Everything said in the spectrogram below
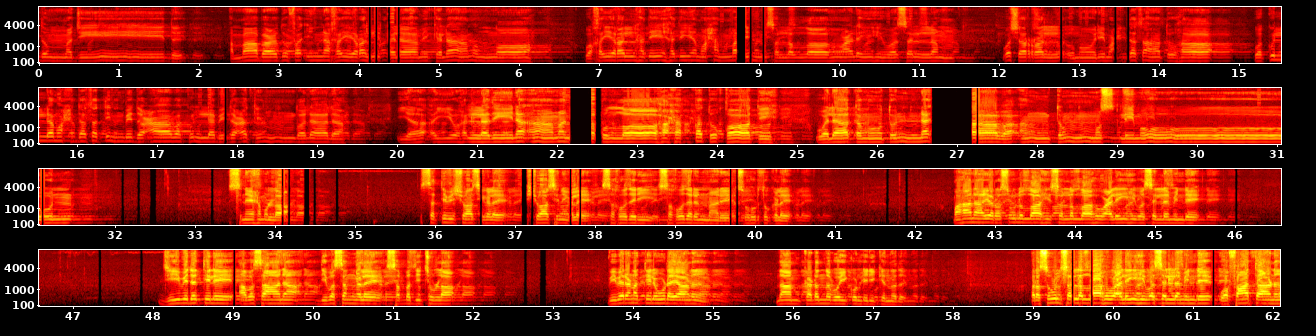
حميد مجيد. أما بعد فإن خير الكلام كلام الله وخير الهدي هدي محمد صلى الله عليه وسلم وشر الأمور محدثاتها وكل محدثة بدعة وكل بدعة ضلالة. يا أيها الذين آمنوا اتقوا الله حق تقاته ولا تموتن وأنتم مسلمون സ്നേഹമുള്ള സത്യവിശ്വാസികളെ വിശ്വാസിനികളെ സഹോദരി സഹോദരന്മാരെ സുഹൃത്തുക്കളെ മഹാനായ റസൂലുല്ലാഹി സ്വല്ലല്ലാഹു അലൈഹി വസല്ലമിന്റെ ജീവിതത്തിലെ അവസാന ദിവസങ്ങളെ സംബന്ധിച്ചുള്ള വിവരണത്തിലൂടെയാണ് നാം കടന്നുപോയിക്കൊണ്ടിരിക്കുന്നത്. റസൂൽ സല്ലാഹു അലൈഹി വസല്ലമിന്റെ വഫാത്താണ്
